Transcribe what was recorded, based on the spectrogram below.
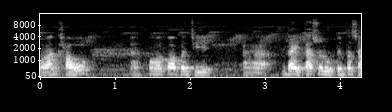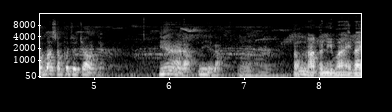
สอนเขาอ่าพอก็เพิ่นสิอ่าได้ตรัสรู้เป็นพระสัมมาสัมพุทธเจ้าเนี่ยเนี่ยล่ะนี่ล่ะอืมต้องพลาดตัวนี้ไม่ได้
